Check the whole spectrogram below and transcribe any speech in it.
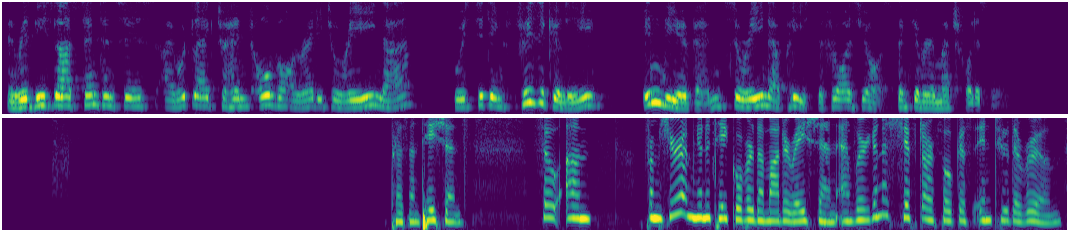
And with these last sentences, I would like to hand over already to Reina, who is sitting physically in the event. So Reina, please, the floor is yours. Thank you very much for listening. Presentations. So um, from here, I'm going to take over the moderation and we're going to shift our focus into the room.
